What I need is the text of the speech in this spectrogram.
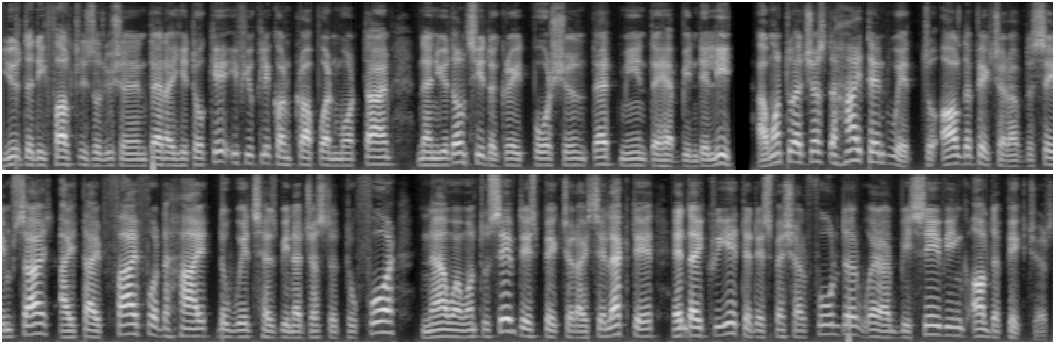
use the default resolution and then I hit OK. If you click on crop one more time, then you don't see the gray portion. That means they have been deleted. I want to adjust the height and width to all the picture of the same size. I type 5 for the height, the width has been adjusted to 4. Now I want to save this picture. I select it and I created a special folder where I'll be saving all the pictures.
